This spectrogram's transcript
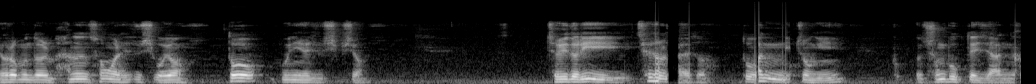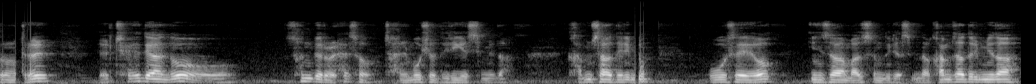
여러분들 많은 성원해 주시고요. 또 문의해 주십시오. 저희들이 최선을 다해서 또 한 입종이 중복되지 않는 그런 것들을 최대한으로 선별을 해서 잘 모셔드리겠습니다. 감사드리며 오세요 인사 말씀드렸습니다. 감사드립니다.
